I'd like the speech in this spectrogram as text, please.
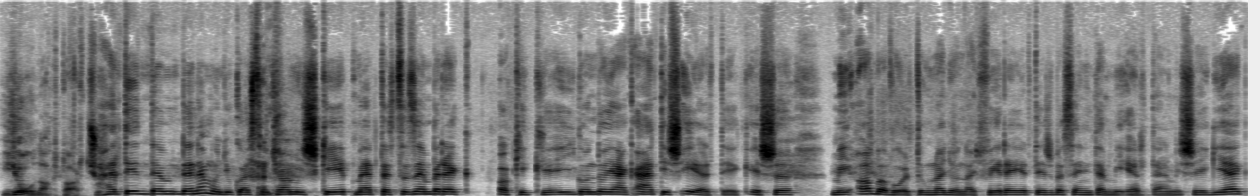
jónak tartsuk. Hát de, de nem mondjuk azt, hát. hogy hamis kép, mert ezt az emberek akik így gondolják, át is élték, és mi abba voltunk nagyon nagy félreértésbe, szerintem mi értelmiségiek,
